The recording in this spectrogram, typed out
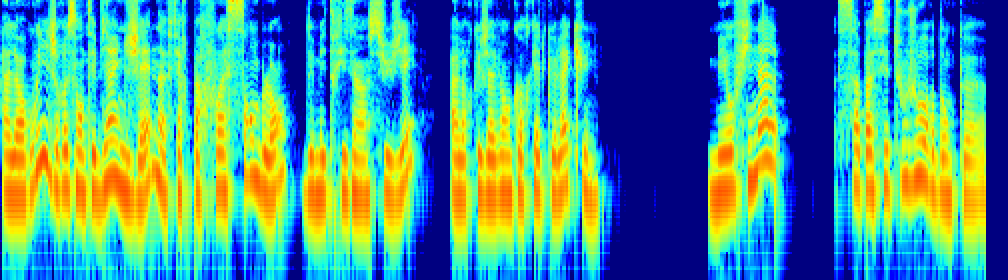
Alors oui, je ressentais bien une gêne à faire parfois semblant de maîtriser un sujet alors que j'avais encore quelques lacunes. Mais au final, ça passait toujours, donc euh,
